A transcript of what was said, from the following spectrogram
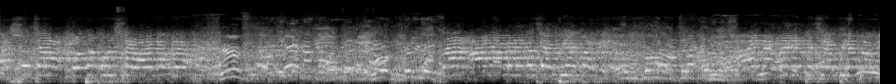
500 কত পুরস্কার আয় number Yes. Good. Very good. Sir আয় নাম্বার একটা চ্যাম্পিয়ন পাবে আয় নাম্বার একটা চ্যাম্পিয়ন পাবে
